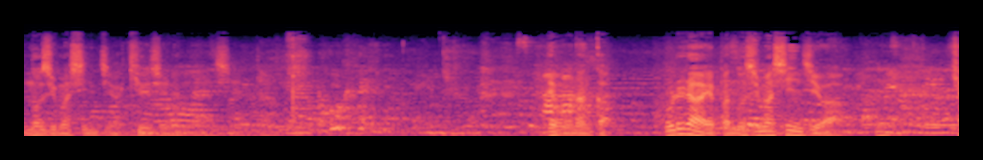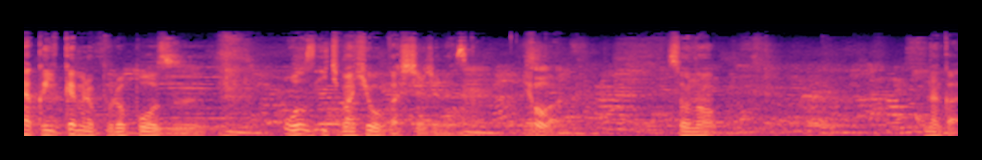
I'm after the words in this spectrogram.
野島真司は90年代だしでもなんか俺らはやっぱ野島真司は101回目のプロポーズを一番評価してるじゃないですか、うん。やっぱ。そね。そのなんか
